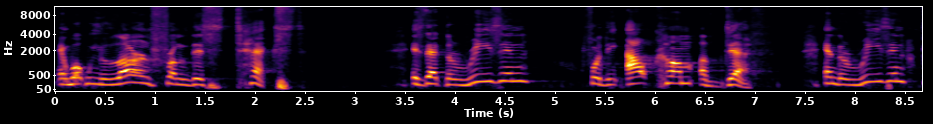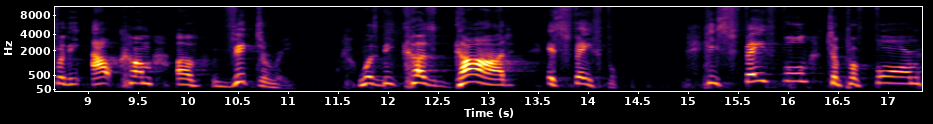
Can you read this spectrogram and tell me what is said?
And what we learn from this text is that the reason for the outcome of death and the reason for the outcome of victory was because God is faithful. He's faithful to perform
